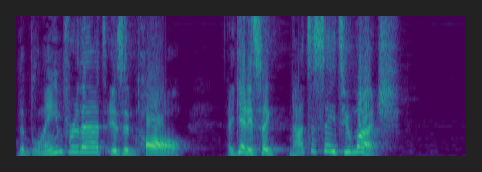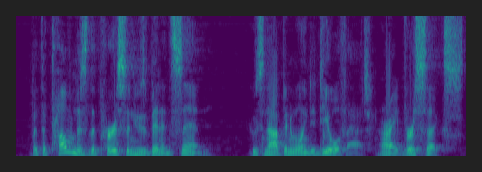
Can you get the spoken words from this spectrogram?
the blame for that isn't Paul. Again, he's saying not to say too much, but the problem is the person who's been in sin, who's not been willing to deal with that. All right, verse 6.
